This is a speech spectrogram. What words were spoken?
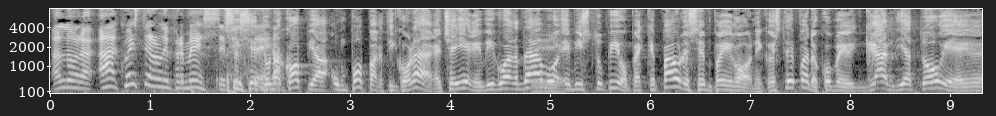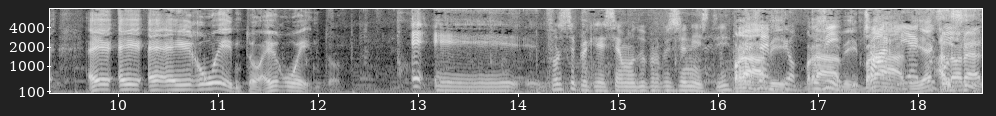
Allora, ah, queste erano le premesse. Sì, per siete te. una coppia un po' particolare. Cioè, ieri vi guardavo e mi stupivo perché Paolo è sempre ironico e Stefano, come grandi attori, è, è, è, è irruento. È irruento. E, e forse perché siamo due professionisti? Bravi, esempio, bravi, così, bravi. Charlie, così. così, Allora,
